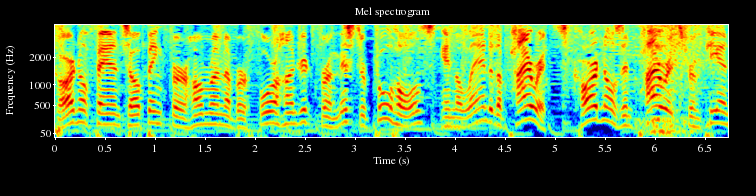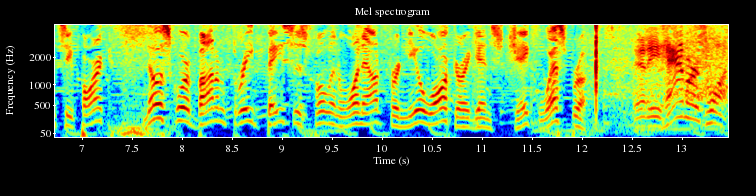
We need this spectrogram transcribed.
Cardinal fans hoping for home run number 400 from Mr. Pujols in the land of the Pirates. Cardinals and Pirates from PNC Park. No score, bottom three, bases full and one out for Neil Walker against Jake Westbrook. And he hammers one.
